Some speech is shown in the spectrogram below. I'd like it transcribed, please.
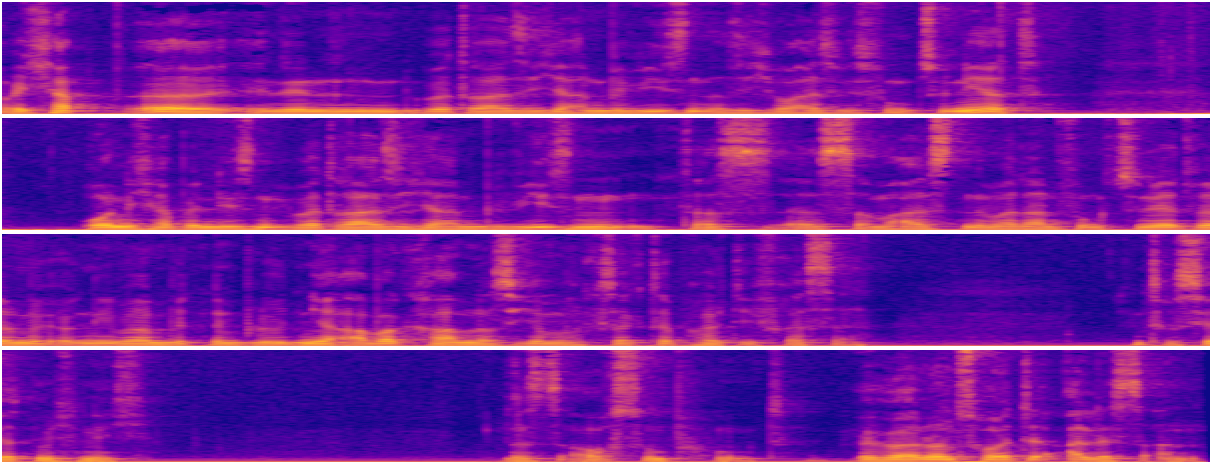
Aber ich habe äh, in den über 30 Jahren bewiesen, dass ich weiß, wie es funktioniert. Und ich habe in diesen über 30 Jahren bewiesen, dass es am meisten immer dann funktioniert, wenn mir irgendjemand mit einem blöden Ja-Aber kam, dass ich einfach gesagt habe, halt die Fresse. Interessiert mich nicht. Das ist auch so ein Punkt. Wir hören uns heute alles an.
